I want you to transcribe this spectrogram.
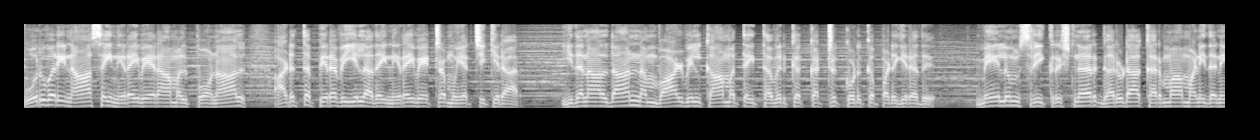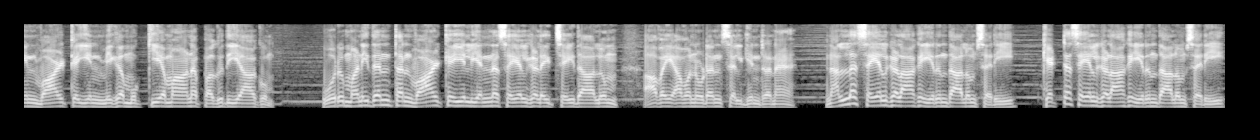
ஒருவரின் ஆசை நிறைவேறாமல் போனால் அடுத்த பிறவியில் அதை நிறைவேற்ற முயற்சிக்கிறார். இதனால்தான் நம் வாழ்வில் காமத்தை தவிர்க்க கற்றுக் கொடுக்கப்படுகிறது. மேலும் ஸ்ரீ கிருஷ்ணர் கருடா கர்மா மனிதனின் வாழ்க்கையின் மிக முக்கியமான பகுதியாகும். ஒரு மனிதன் தன் வாழ்க்கையில் என்ன செயல்களை செய்தாலும் அவை அவனுடன் செல்கின்றன. நல்ல செயல்களாக இருந்தாலும் சரி கெட்ட செயல்களாக இருந்தாலும் சரி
